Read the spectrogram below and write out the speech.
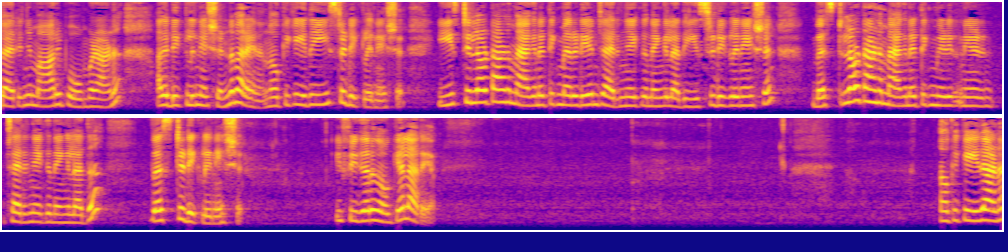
ചരിഞ്ഞ് മാറി പോകുമ്പോഴാണ് അത് ഡിക്ലിനേഷൻ എന്ന് പറയുന്നത്. നോക്കിക്കേ ഇത് ഈസ്റ്റ് ഡിക്ലിനേഷൻ ഈസ്റ്റിലോട്ടാണ് മാഗ്നറ്റിക് മെറിഡിയൻ ചരിഞ്ഞേക്കുന്നതെങ്കിൽ അത് ഈസ്റ്റ് ഡിക്ലിനേഷൻ വെസ്റ്റിലോട്ടാണ് മാഗ്നറ്റിക് മെറിഡിയൻ ചരിഞ്ഞേക്കുന്നതെങ്കിൽ അത് വെസ്റ്റ് ഡിക്ലിനേഷൻ ഈ ഫിഗർ നോക്കിയാൽ അറിയാം. ഓക്കെ ഇതാണ്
